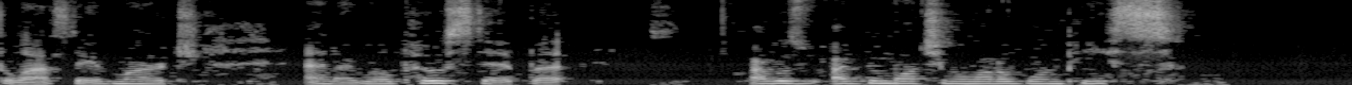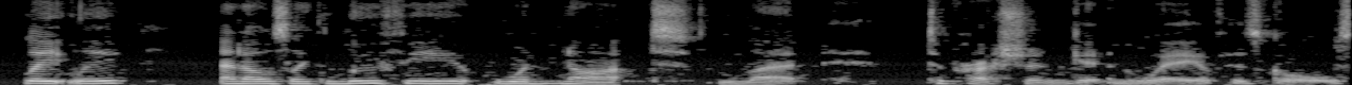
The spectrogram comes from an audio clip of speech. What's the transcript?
the last day of March, and I will post it, but I was I've been watching a lot of One Piece lately, and I was like Luffy would not let depression get in the way of his goals.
